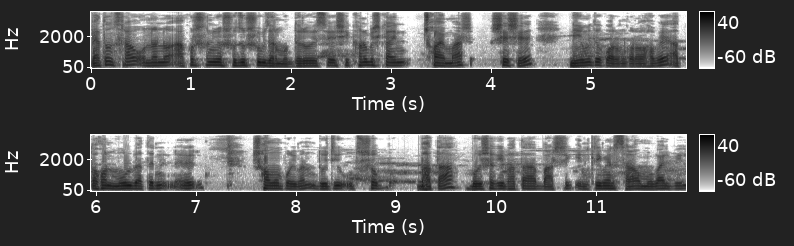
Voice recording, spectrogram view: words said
বেতন ছাড়াও অন্যান্য আকর্ষণীয় সুযোগ সুবিধার মধ্যে রয়েছে। শিক্ষানবিষ্কালীন ছয় মাস শেষে নিয়মিতকরণ করা হবে আর তখন মূল বেতনের সমপরিমাণ দুইটি উৎসব ভাতা, বৈশাখী ভাতা, বার্ষিক ইনক্রিমেন্ট ছাড়াও মোবাইল বিল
